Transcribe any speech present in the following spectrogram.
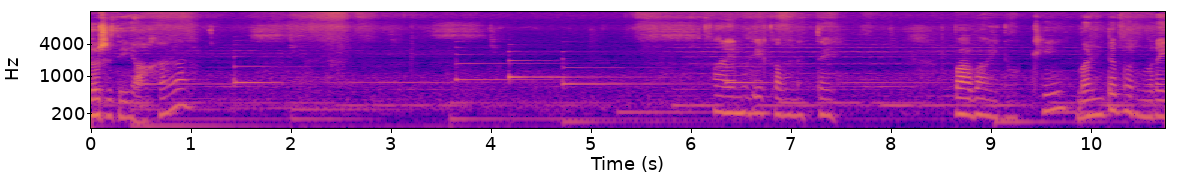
இறுதியாக நான் என்னுடைய கவனத்தை பாபாவை நோக்கி மீண்டும் ஒரு முறை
